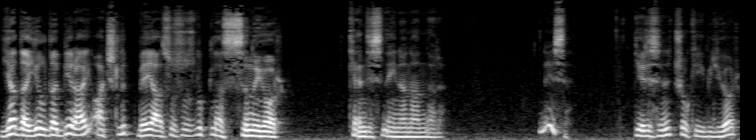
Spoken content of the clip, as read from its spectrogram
ya da yılda bir ay açlık veya susuzlukla sınıyor kendisine inananları. Neyse. Gerisini çok iyi biliyor.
